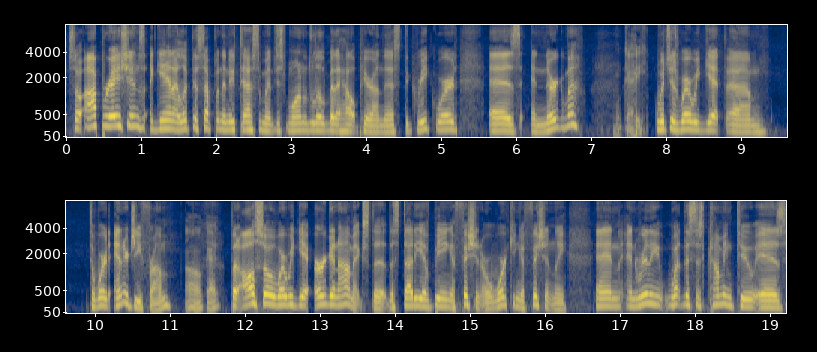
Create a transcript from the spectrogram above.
So operations again, I looked this up in the New Testament. Just wanted a little bit of help here on this. The Greek word is energma, Okay. which is where we get um, the word energy from. Oh, okay. but also where we get ergonomics, the, the study of being efficient or working efficiently. And and really what this is coming to is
